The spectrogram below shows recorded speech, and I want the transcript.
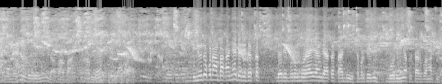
nggak apa-apa Oke. Ini untuk penampakannya dari dekat dari burung murai yang di atas tadi. Seperti ini. Bodinya besar banget nih.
